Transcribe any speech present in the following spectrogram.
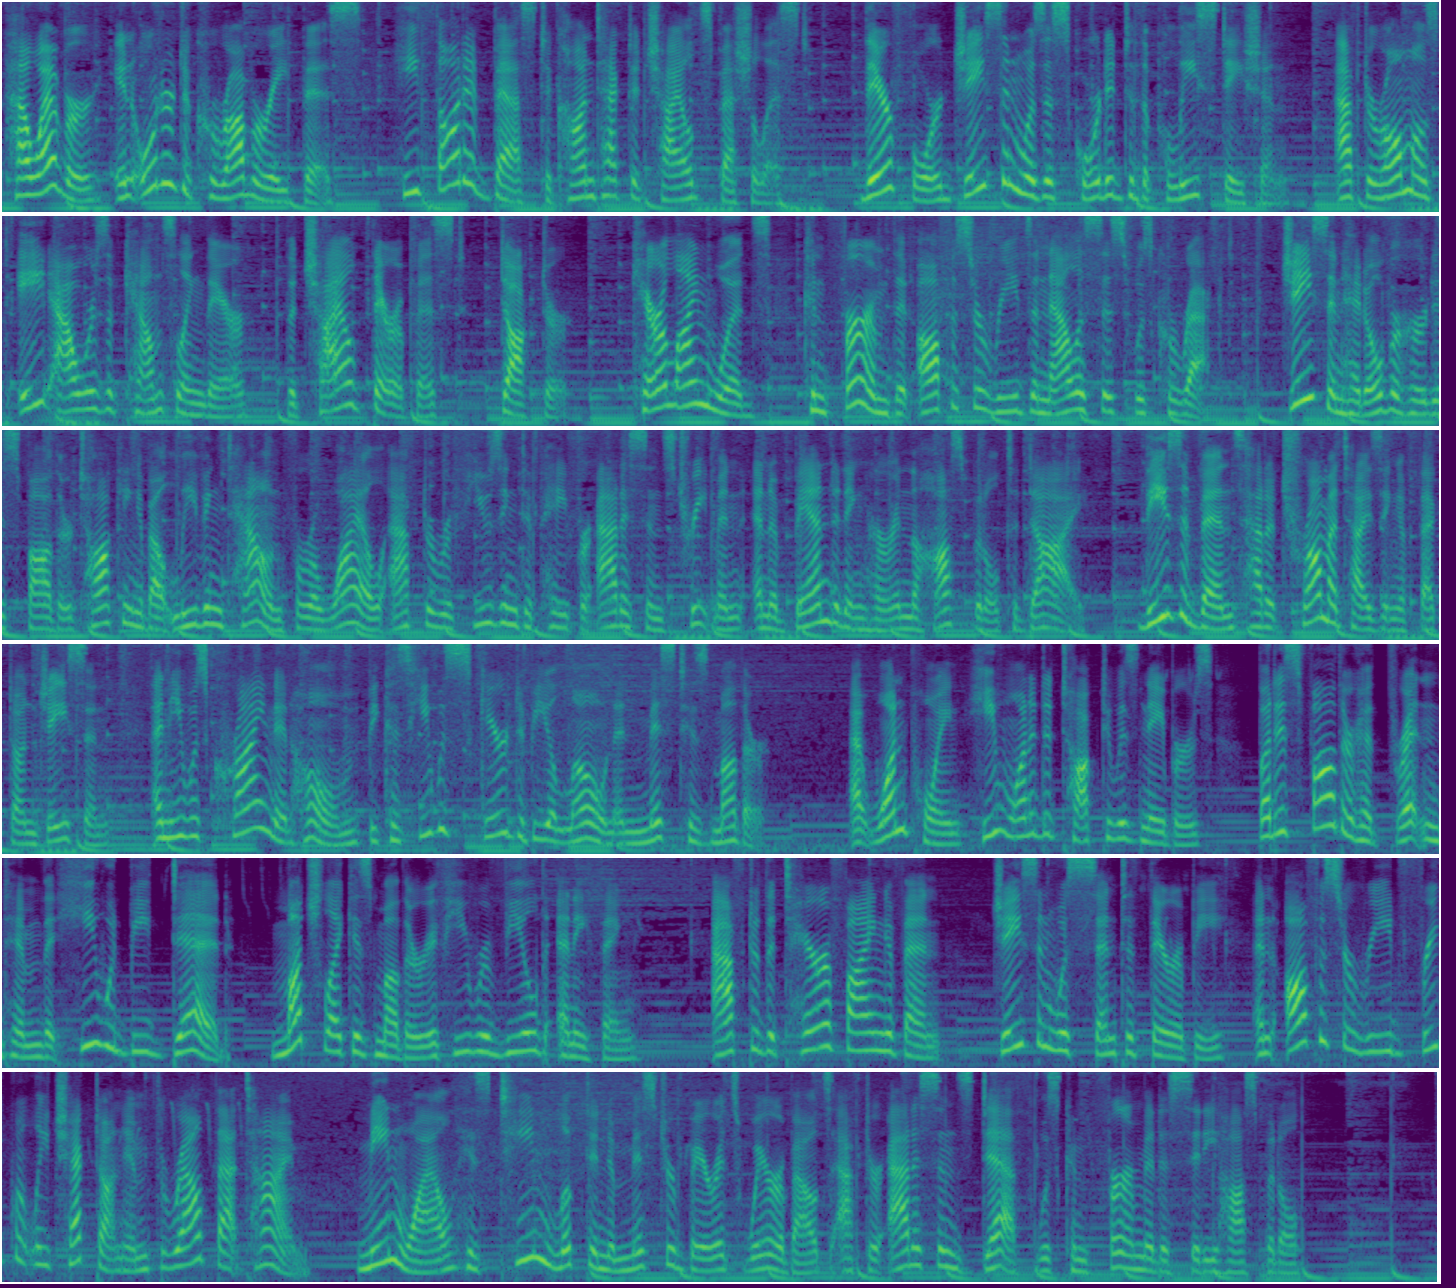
However, in order to corroborate this, he thought it best to contact a child specialist. Therefore, Jason was escorted to the police station. After almost eight hours of counseling there, the child therapist, Dr. Caroline Woods, confirmed that Officer Reed's analysis was correct. Jason had overheard his father talking about leaving town for a while after refusing to pay for Addison's treatment and abandoning her in the hospital to die. These events had a traumatizing effect on Jason, and he was crying at home because he was scared to be alone and missed his mother. At one point, he wanted to talk to his neighbors, but his father had threatened him that he would be dead, much like his mother if he revealed anything. After the terrifying event, Jason was sent to therapy, and Officer Reed frequently checked on him throughout that time. Meanwhile, his team looked into Mr. Barrett's whereabouts after Addison's death was confirmed at a city hospital.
